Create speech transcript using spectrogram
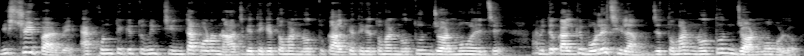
নিশ্চয়ই পারবে। এখন থেকে তুমি চিন্তা করো না, আজকে থেকে তোমার নতুন কালকে থেকে তোমার নতুন জন্ম হয়েছে। আমি তো কালকে বলেছিলাম যে তোমার নতুন জন্ম হলো।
